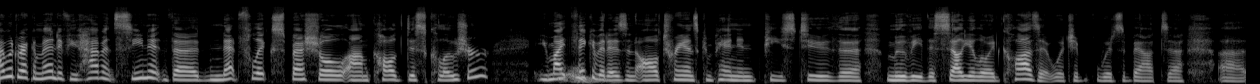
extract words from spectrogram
I would recommend if you haven't seen it, the Netflix special um, called Disclosure. You might think of it as an all trans companion piece to the movie The Celluloid Closet, which was about uh, uh,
